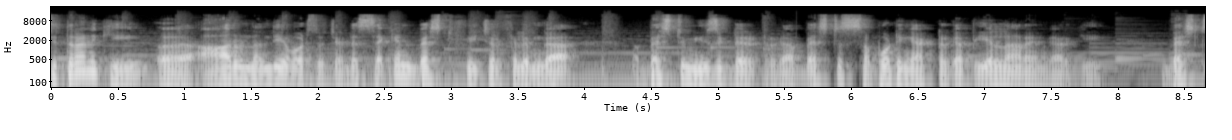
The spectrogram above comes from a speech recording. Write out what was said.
చిత్రానికి ఆరు నంది అవార్డ్స్ వచ్చాయి. అంటే సెకండ్ బెస్ట్ ఫీచర్ ఫిల్మ్గా బెస్ట్ మ్యూజిక్ డైరెక్టర్గా బెస్ట్ సపోర్టింగ్ యాక్టర్గా పిఎల్ నారాయణ గారికి best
